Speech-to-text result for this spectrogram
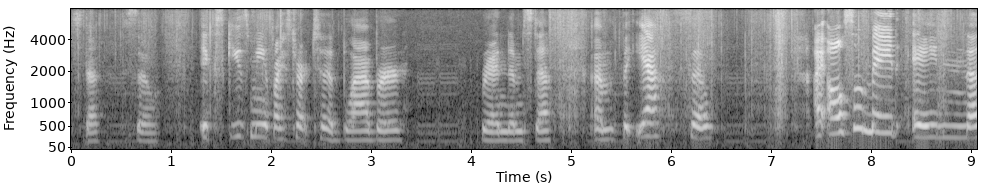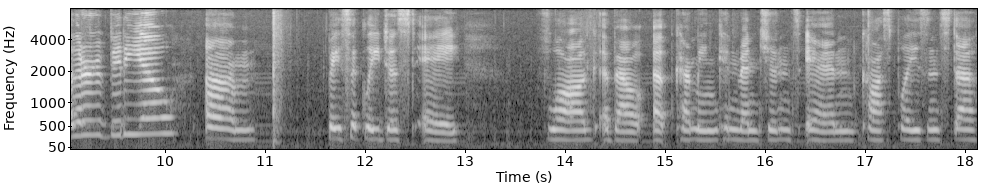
stuff. So excuse me if I start to blabber random stuff. Um, but yeah, so I also made another video, um, basically just a vlog about upcoming conventions and cosplays and stuff,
